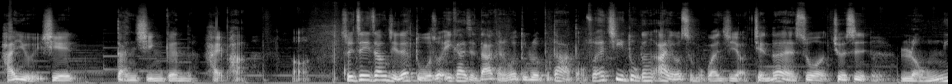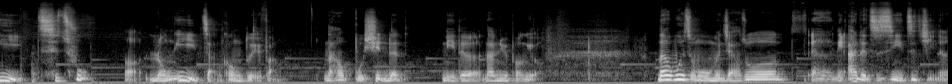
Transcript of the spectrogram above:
还有一些担心跟害怕啊。”所以这一章节在读的时候，一开始大家可能会读的不大懂，说：“哎，嫉妒跟爱有什么关系啊？”简单来说，就是容易吃醋啊，容易掌控对方，然后不信任你的男女朋友。那为什么我们讲说，呃，你爱的只是你自己呢？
